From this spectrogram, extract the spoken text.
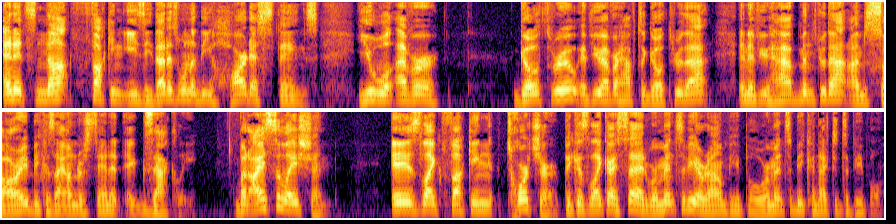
And it's not fucking easy. That is one of the hardest things you will ever go through if you ever have to go through that. And if you have been through that, I'm sorry because I understand it exactly. But isolation is like fucking torture because, like I said, we're meant to be around people, we're meant to be connected to people.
